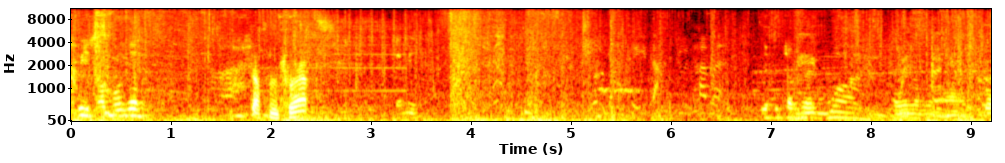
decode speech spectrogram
Please, opposite. Got some traps. You have to jump here. I mean, go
